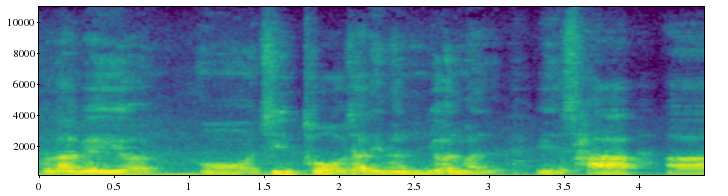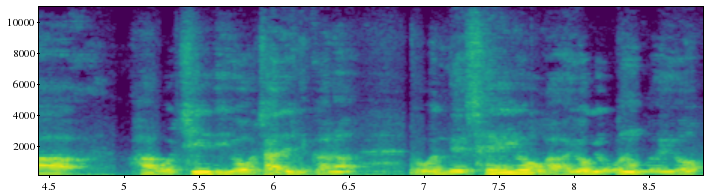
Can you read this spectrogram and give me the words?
그 다음에 요, 어, 진토 자리는 요만 사, 아, 하고 진이 요 자리니까는 요건 내 세요가 여기 오는 거예요.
